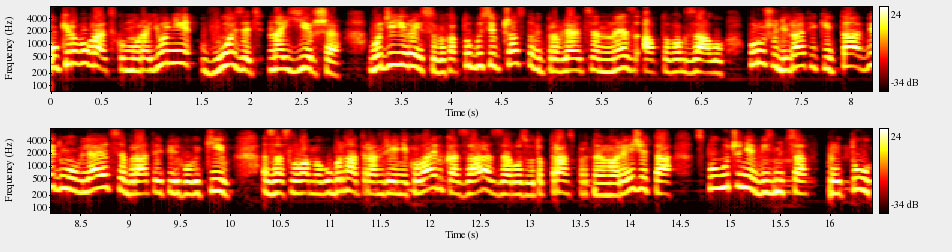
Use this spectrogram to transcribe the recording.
У Кіровоградському районі возять найгірше. Водії рейсових автобусів часто відправляються не з автовокзалу, порушують графіки та відмовляються брати пільговиків. За словами губернатора Андрія Ніколаєнка, зараз за розвиток транспортної мережі та сполучення візьмуться впритул,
